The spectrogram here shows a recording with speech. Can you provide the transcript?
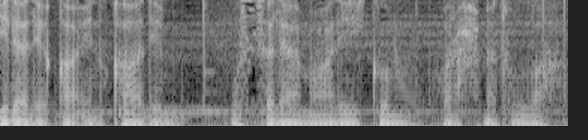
إلى لقاء قادم. والسلام عليكم ورحمة الله.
